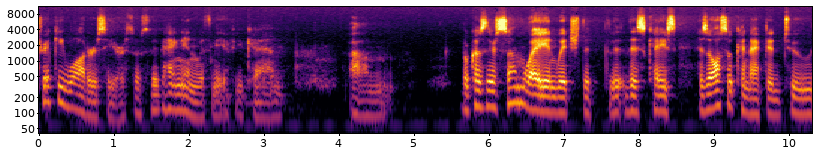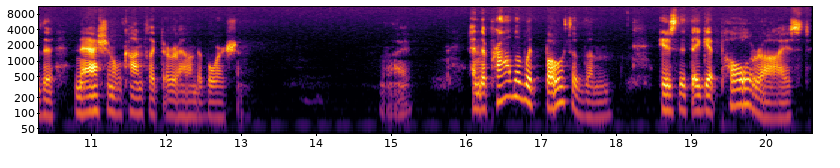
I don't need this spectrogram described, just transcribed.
tricky waters here, so hang in with me if you can. Um, because there's some way in which the, the, this case is also connected to the national conflict around abortion. Right? And the problem with both of them is that they get polarized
